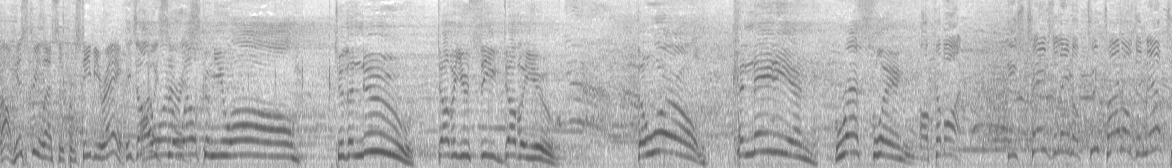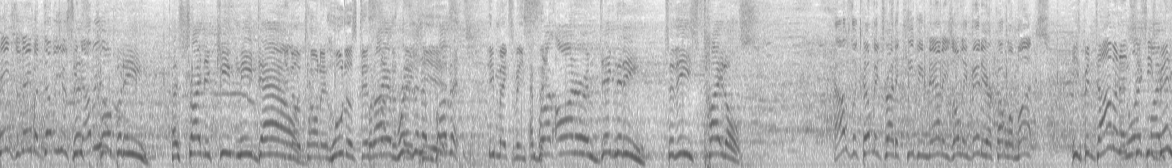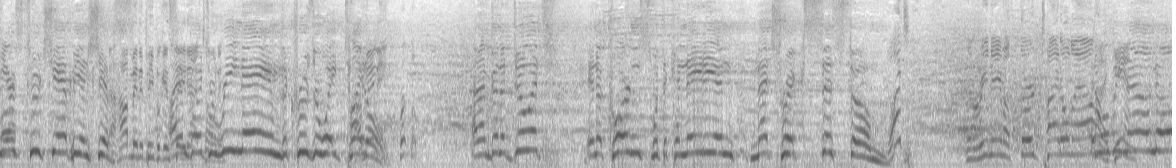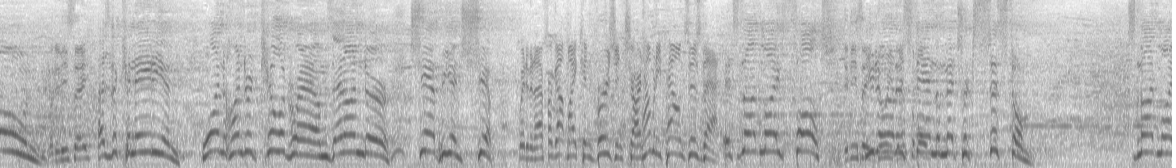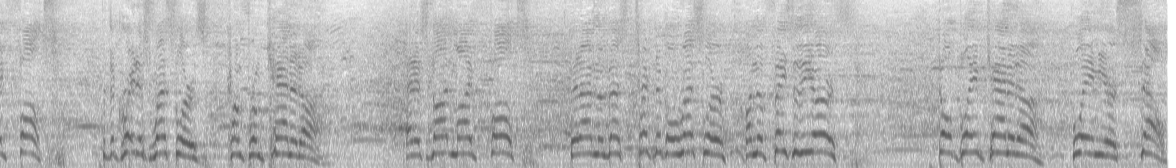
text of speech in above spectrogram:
Wow, history lesson from Stevie Ray. He's always I always want to welcome you all to the new WCW, the World Canadian Wrestling. Oh, come on. He's changed the name of two titles and now changed the name of WCW. This company has tried to keep me down You know, Tony, who does this But I have risen above is? it. He makes me and sick. brought honor and dignity to these titles. How's the company trying to keep him down? He's only been here a couple of months. He's been dominant And like since he's my been here. first two championships, How many people can say that, I am that, going Tony? to rename the cruiserweight How title. many? And I'm going to do it in accordance with the Canadian metric system. What? Gonna rename a third title now? It now? will be now known What did he say? as the Canadian 100 kilograms and under championship. Wait a minute, I forgot my conversion chart. How many pounds is that? It's not my fault. Did he say you don't understand Decimal? the metric system. It's not my fault that the greatest wrestlers come from Canada. And it's not my fault that I'm the best technical wrestler on the face of the earth. Don't blame Canada. Blame yourself.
